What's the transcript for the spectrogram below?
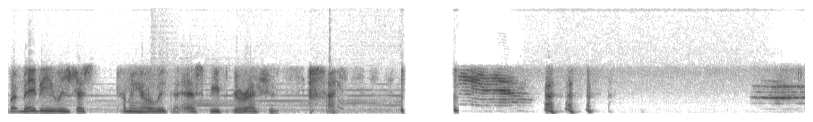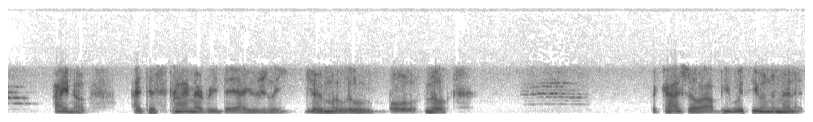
But maybe he was just coming over to ask me for directions. I know. At this time every day, I usually give him a little bowl of milk. Picasso, I'll be with you in a minute.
